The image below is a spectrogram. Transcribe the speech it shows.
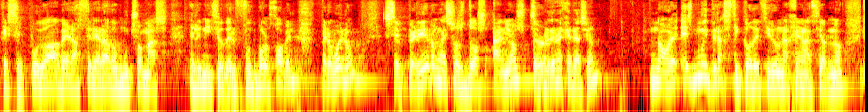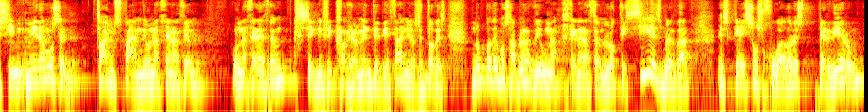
que se pudo haber acelerado mucho más el inicio del fútbol joven, pero bueno, se perdieron esos dos años. ¿Se perdió una generación? No, es muy drástico decir una generación, ¿no? Si miramos el time span de una generación, una generación significa realmente 10 años. Entonces, no podemos hablar de una generación. Lo que sí es verdad es que esos jugadores perdieron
